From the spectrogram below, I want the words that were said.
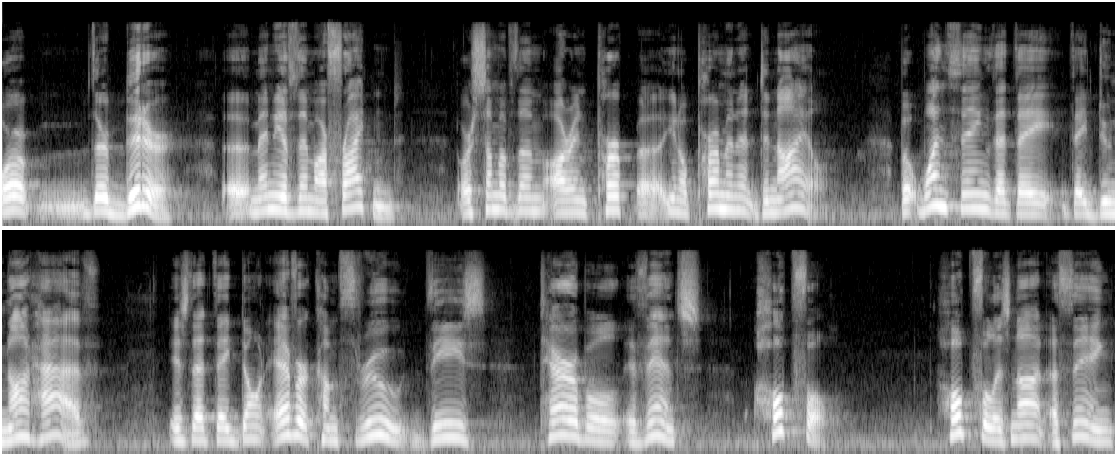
or they're bitter. Uh, many of them are frightened or some of them are in per, uh, you know, permanent denial. But one thing that they, they do not have is that they don't ever come through these terrible events hopeful. Hopeful is not a thing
